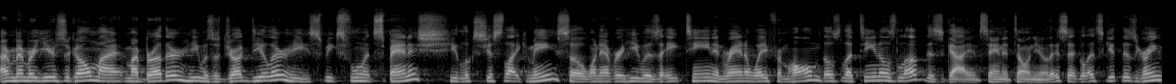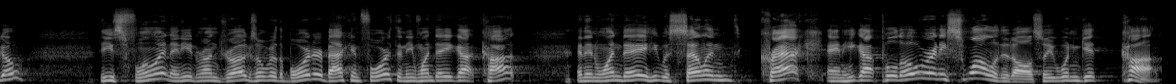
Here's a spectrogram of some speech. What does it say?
I remember years ago, my, my brother, he was a drug dealer. He speaks fluent Spanish. He looks just like me. So, whenever he was 18 and ran away from home, those Latinos loved this guy in San Antonio. They said, Let's get this gringo. He's fluent and he'd run drugs over the border back and forth. And he one day he got caught. And then one day he was selling crack and he got pulled over and he swallowed it all so he wouldn't get caught.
